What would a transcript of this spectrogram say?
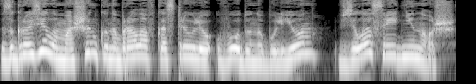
Загрузила машинку, набрала в кастрюлю воду на бульон, взяла средний нож.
